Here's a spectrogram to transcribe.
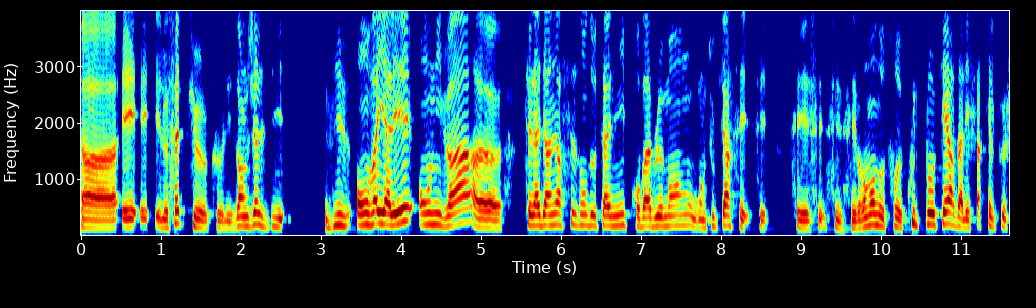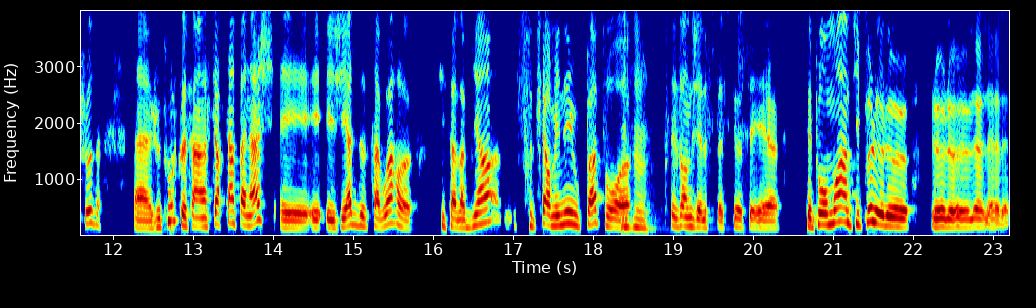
et, le fait que, les Angels disent on va y aller, on y va c'est la dernière saison d'Otani probablement, ou en tout cas c'est c'est vraiment notre coup de poker d'aller faire quelque chose. Euh, je trouve que ça a un certain panache et, j'ai hâte de savoir euh, si ça va bien se terminer ou pas pour, euh, mmh ces Angels parce que c'est pour moi un petit peu le, le, le,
